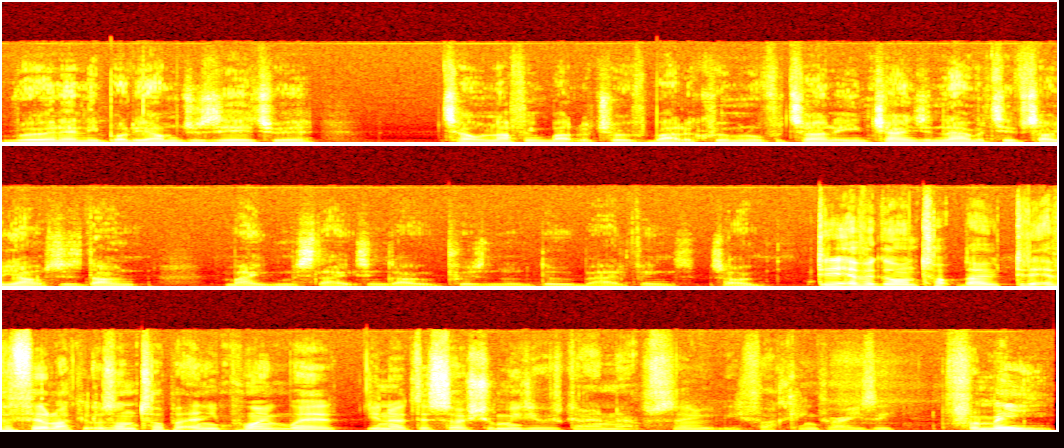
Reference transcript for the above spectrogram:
ruin anybody. I'm just here to tell nothing but the truth about the criminal fraternity and change the narrative so youngsters don't make mistakes and go to prison and do bad things. So Did it ever go on top though? Did it ever feel like it was on top at any point where you know the social media was going absolutely fucking crazy? for me,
